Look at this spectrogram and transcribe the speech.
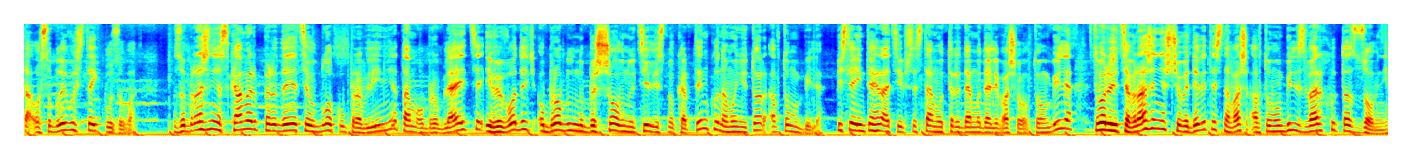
та особливостей кузова. Зображення з камер передається в блок управління, там обробляється і виводить оброблену безшовну цілісну картинку на монітор автомобіля. Після інтеграції в систему 3D моделі вашого автомобіля створюється враження, що ви дивитесь на ваш автомобіль зверху та ззовні.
